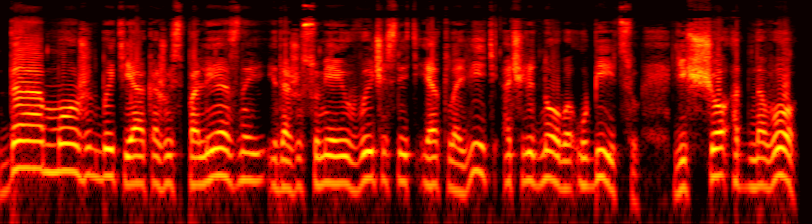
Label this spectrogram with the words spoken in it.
Да, может быть, я окажусь полезной и даже сумею вычислить и отловить очередного убийцу, еще одного,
